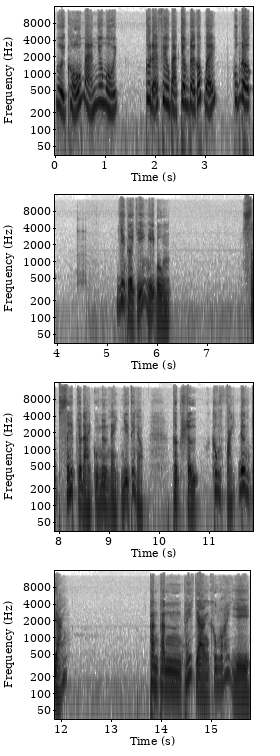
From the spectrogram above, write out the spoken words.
Người khổ mạng như muội, cứ để phiêu bạc chân trời góc bể cũng được. Viên thừa chí nghĩ bụng. Sắp xếp cho đại cô nương này như thế nào? Thực sự không phải đơn giản. Thanh Thanh thấy chàng không nói gì,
